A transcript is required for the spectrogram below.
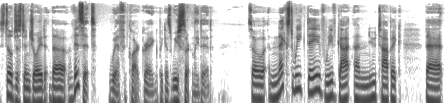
still just enjoyed the visit with Clark Gregg because we certainly did. So next week, Dave, we've got a new topic that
